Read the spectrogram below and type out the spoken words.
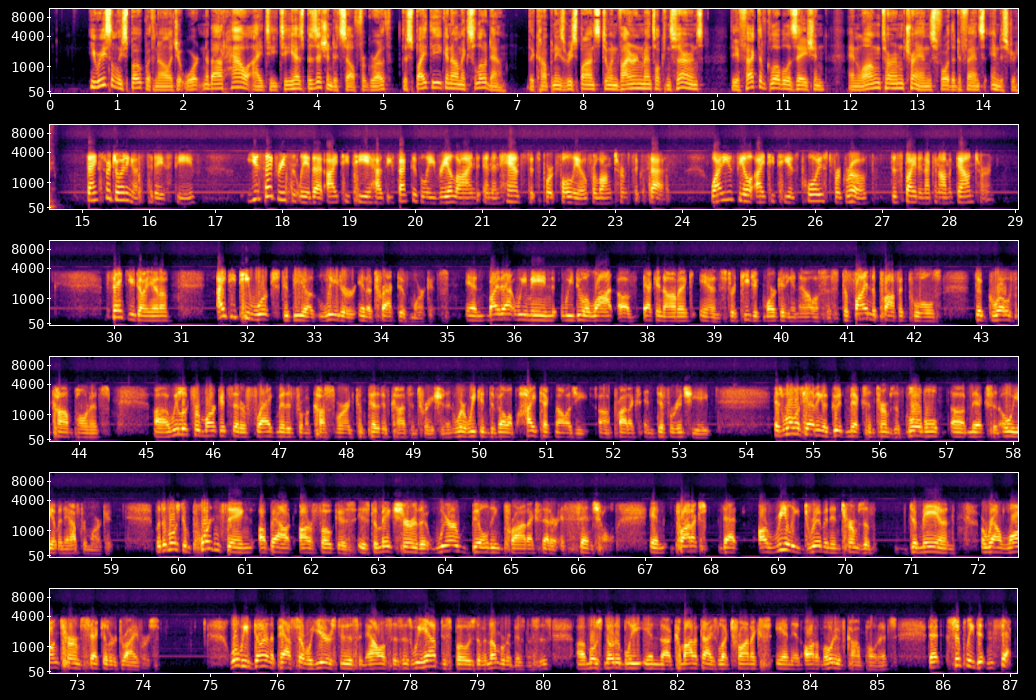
He recently spoke with Knowledge at Wharton about how ITT has positioned itself for growth despite the economic slowdown, the company's response to environmental concerns, the effect of globalization, and long term trends for the defense industry. Thanks for joining us today, Steve. You said recently that ITT has effectively realigned and enhanced its portfolio for long term success. Why do you feel ITT is poised for growth despite an economic downturn? Thank you, Diana. ITT works to be a leader in attractive markets. And by that we mean we do a lot of economic and strategic marketing analysis to find the profit pools, the growth components, uh, we look for markets that are fragmented from a customer and competitive concentration, and where we can develop high technology uh, products and differentiate, as well as having a good mix in terms of global uh, mix and OEM and aftermarket. But the most important thing about our focus is to make sure that we're building products that are essential and products that are really driven in terms of demand around long term secular drivers. What we've done in the past several years through this analysis is we have disposed of a number of businesses, uh, most notably in uh, commoditized electronics and in automotive components that simply didn't fit.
